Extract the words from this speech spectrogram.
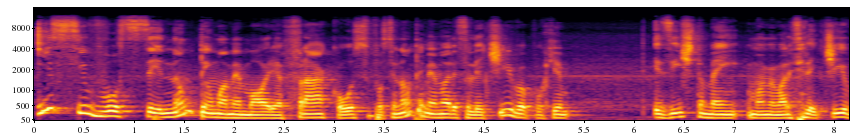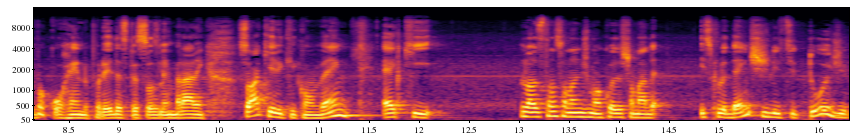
E se você não tem uma memória fraca, ou se você não tem memória seletiva, porque existe também uma memória seletiva correndo por aí das pessoas lembrarem só aquele que convém, é que nós estamos falando de uma coisa chamada excludente de licitude,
